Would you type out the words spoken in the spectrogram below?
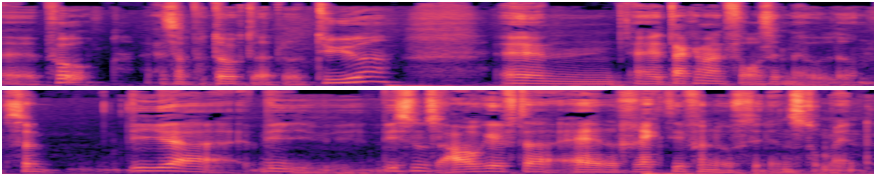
øh, på, altså produktet er blevet dyrere, Øhm, øh, der kan man fortsætte med at udlede. Så vi, er, vi, vi synes, afgifter er et rigtig fornuftigt instrument,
